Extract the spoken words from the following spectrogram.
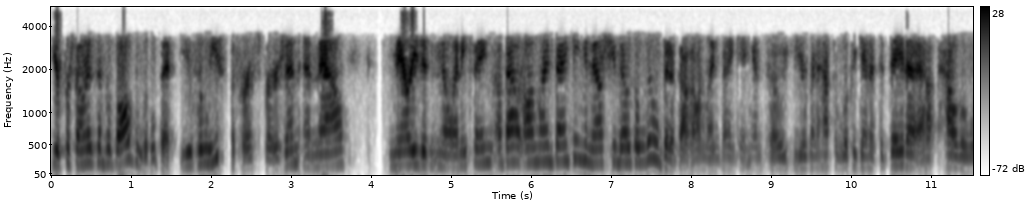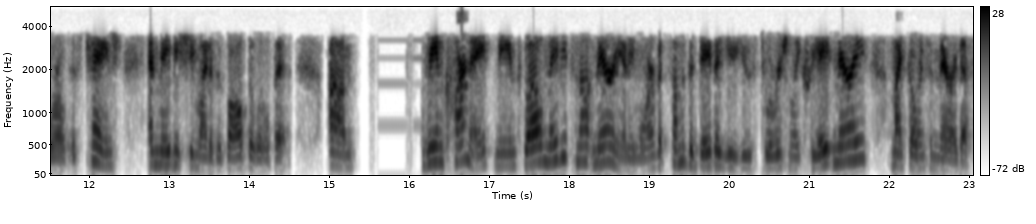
your personas have evolved a little bit. You've released the first version and now Mary didn't know anything about online banking and now she knows a little bit about online banking. And so you're going to have to look again at the data at how the world has changed and maybe she might have evolved a little bit. Um, reincarnate means well maybe it's not mary anymore but some of the data you used to originally create mary might go into meredith.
